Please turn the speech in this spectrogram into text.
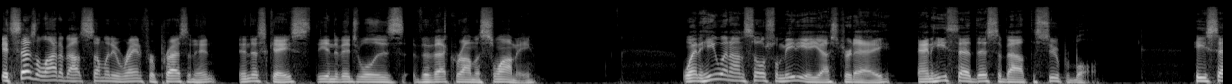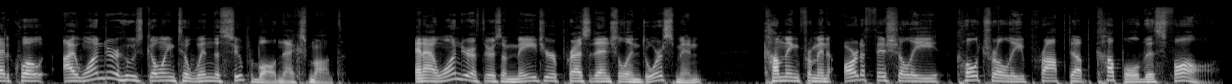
it says a lot about someone who ran for president. In this case, the individual is Vivek Ramaswamy. When he went on social media yesterday and he said this about the Super Bowl. He said, quote, I wonder who's going to win the Super Bowl next month. And I wonder if there's a major presidential endorsement coming from an artificially, culturally propped up couple this fall.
